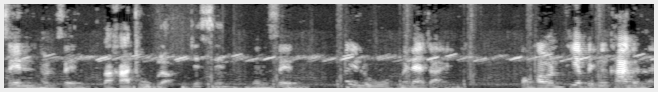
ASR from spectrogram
เซนทั้งเซนราคาถูกเหรอเจ็ดเซนต์เงินเซนไม่รู้ไม่แน่ใจ ของเขามันเทียบเป็นเงินค่าเงินอะไร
